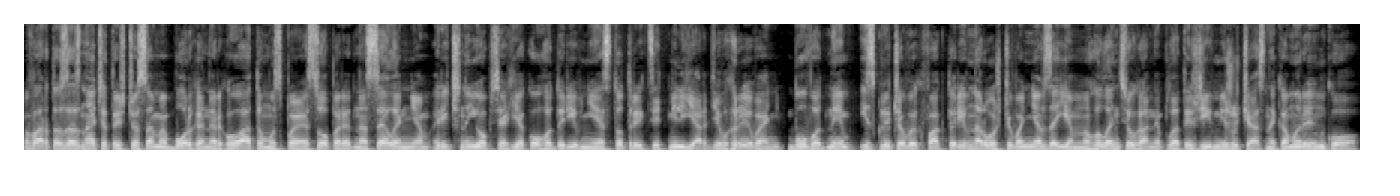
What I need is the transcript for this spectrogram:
Варто зазначити, що саме борг енергоатому з ПСО перед населенням, річний обсяг якого дорівнює 130 мільярдів гривень, був одним із ключових факторів нарощування взаємного ланцюга неплатежів між учасниками ринку.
